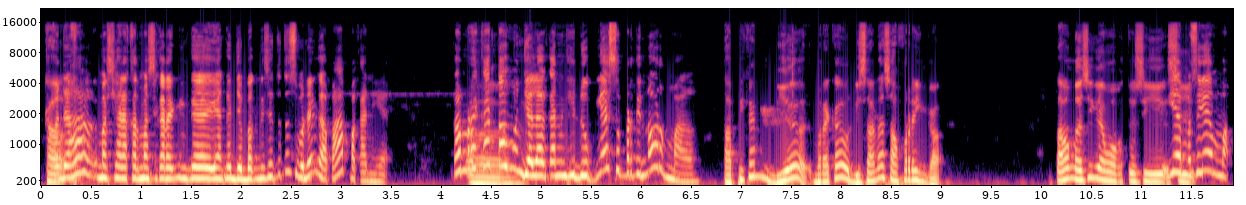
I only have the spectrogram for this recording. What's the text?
kal- Padahal masyarakat masyarakat yang, ke- yang kejebak di situ tuh sebenarnya nggak apa-apa kan ya? Kan mereka Eh. tahu menjalankan hidupnya seperti normal. tapi kan dia mereka di sana suffering kak tahu nggak sih yang waktu si Iya, si maksudnya ma-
